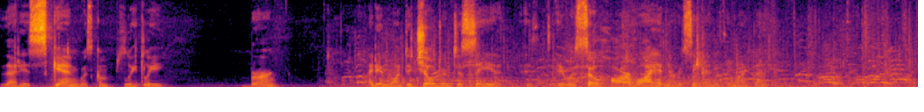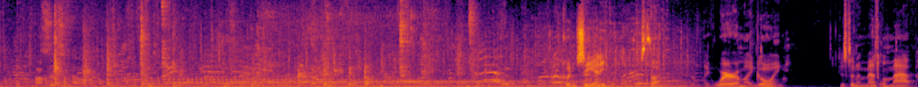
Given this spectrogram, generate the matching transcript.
that his skin was completely burnt. I didn't want the children to see it. It, it was so horrible. I had never seen anything like that. I couldn't see anything. Just thought, like, where am I going? Just in a mental map.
